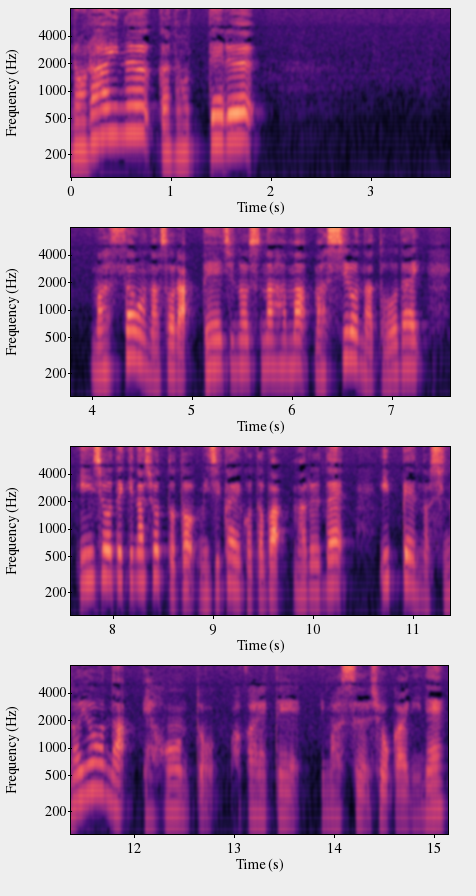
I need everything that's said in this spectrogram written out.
野良犬が載ってる。真っ青な空、ベージュの砂浜、真っ白な灯台、印象的なショットと短い言葉、まるで一編の詩のような絵本と書かれています。紹介にね。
